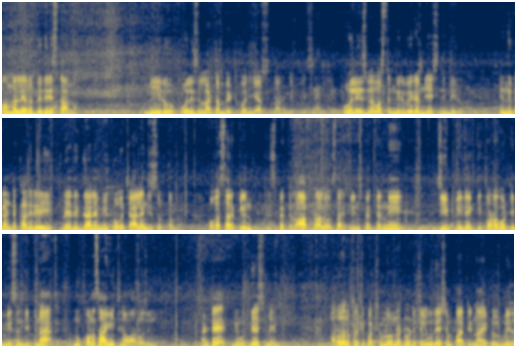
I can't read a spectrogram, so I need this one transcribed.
మమ్మల్ని ఏదో బెదిరిస్తా ఉన్నావు మీరు పోలీసులు అడ్డం పెట్టుకొని చేస్తున్నారని చెప్పేసి. పోలీస్ వ్యవస్థ నిర్వీర్యం చేసింది మీరు. ఎందుకంటే కదిరి వేదికగానే మీకు ఒక ఛాలెంజ్ ఇస్తున్నారు. ఒక సర్కిల్ ఇన్స్పెక్టర్ ఆఫ్టర్ ఆల్ ఒక సర్కిల్ ఇన్స్పెక్టర్ని జీప్ మీద ఎక్కి తొడగొట్టి మీసం తిప్పినా నువ్వు కొనసాగించినావు ఆ రోజుల్లో. అంటే నీ ఉద్దేశం ఏమి ఆ రోజున ప్రతిపక్షంలో ఉన్నటువంటి తెలుగుదేశం పార్టీ నాయకుల మీద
